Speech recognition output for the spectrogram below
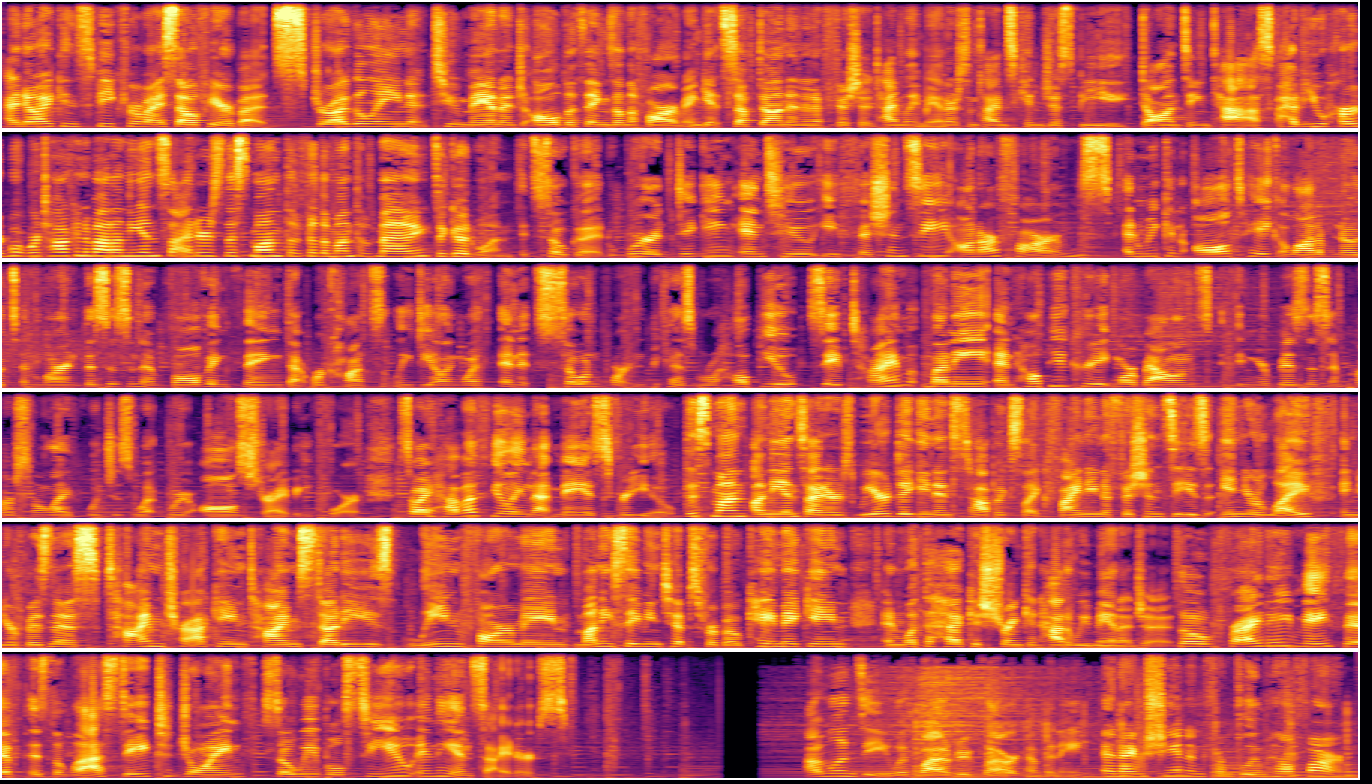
I know I can speak for myself here, but struggling to manage all the things on the farm and get stuff done in an efficient, timely manner sometimes can just be daunting task. Have you heard what we're talking about on the insiders this month for the month of May? It's a good one. It's so good. We're digging into efficiency on our farms, and we can all take a lot of notes and learn. This is an evolving thing that we're constantly dealing with, and it's so important because it will help you save time, money, and help you create more balance in your business and personal life, which is what we're all striving for. So I have a feeling that May is for you. This month on The Insiders, we are digging into topics like finding efficiencies in your life, in your business, time tracking, time studies, lean farming, money saving tips for bouquet making, and what the heck is shrink and how do we manage it. So, Friday, May 5th is the last day to join. So, we will see you in The Insiders. I'm Lyndsay with Wildroot Flower Company. And I'm Shannon from Bloomhill Farm.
